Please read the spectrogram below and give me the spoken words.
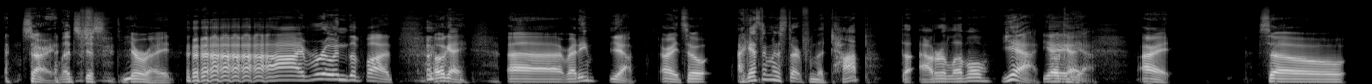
Sorry, let's just. You're right. I've ruined the fun. Okay. Uh, ready? Yeah. All right. So I guess I'm going to start from the top, the outer level. Yeah. Yeah. Yeah. Yeah. All right. So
